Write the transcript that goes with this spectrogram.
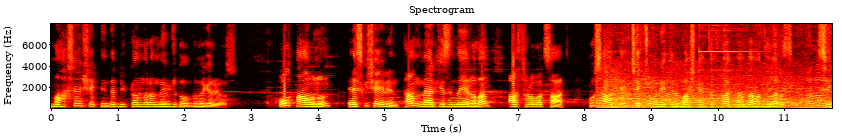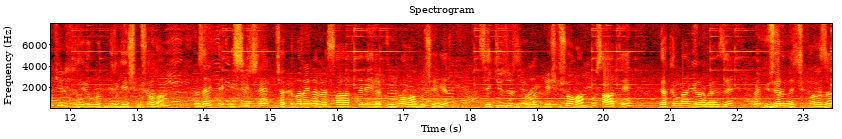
mahzen şeklinde dükkanların mevcut olduğunu görüyoruz. Old Town'un Eskişehir'in tam merkezinde yer alan astrolog saat. Bu saati Çek Cumhuriyeti'nin başkenti Prag'dan da hatırlarız. 800 yıllık bir geçmişi olan, özellikle İsviçre çakılarıyla ve saatleriyle ünlü olan bir şehir, 800 yıllık geçmişi olan bu saati yakından görmenizi ve üzerine çıkmanızı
